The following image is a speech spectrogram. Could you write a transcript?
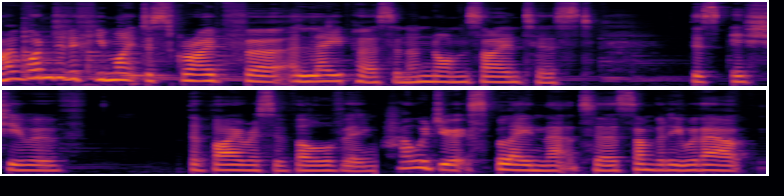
I wondered if you might describe for a layperson, a non scientist, this issue of the virus evolving. How would you explain that to somebody without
